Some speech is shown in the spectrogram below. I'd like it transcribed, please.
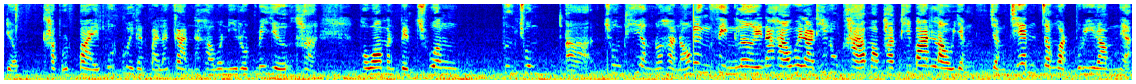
เดี๋ยวขับรถไปพูดคุยกันไปล้วกันนะคะ วันนี้รถไม่เยอะค่ะ เพราะว่ามันเป็นช่วงเพิ่งช่วงช่วงเที่ยงเนาะค่ะเนาะหนึ่งสิ่งเลยนะคะ เวลาที่ลูกค้ามาพักที่บ้านเราอย่างอย่างเช่น จังหวัดบุรีรัมย์เนี่ย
